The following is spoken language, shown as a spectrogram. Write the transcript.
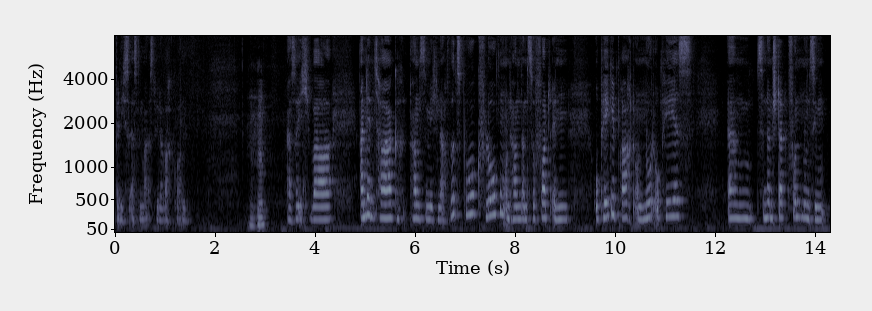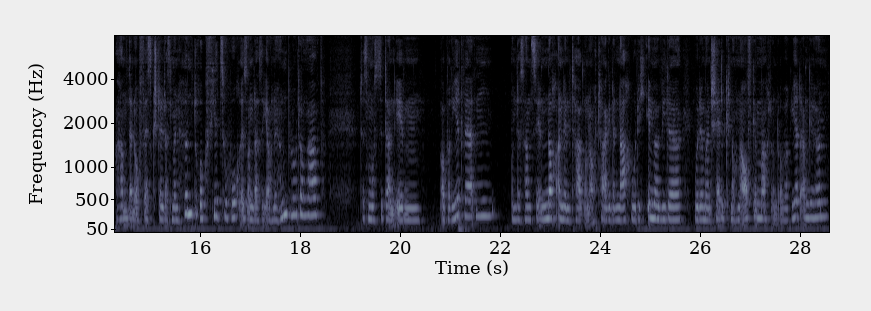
bin ich das erste Mal erst wieder wach geworden. Mhm. Also ich war, an dem Tag haben sie mich nach Würzburg geflogen und haben dann sofort in OP gebracht und Not-OPs ähm, sind dann stattgefunden und sie haben dann auch festgestellt, dass mein Hirndruck viel zu hoch ist und dass ich auch eine Hirnblutung habe. Das musste dann eben operiert werden und das haben sie noch an dem Tag und auch Tage danach wurde ich immer wieder, wurde mein Schädelknochen aufgemacht und operiert am Gehirn,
